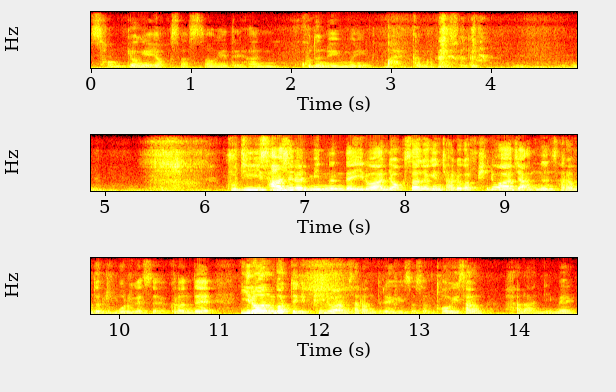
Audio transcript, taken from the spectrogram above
성경의 역사성에 대한 모든 의문이 말끔합니다. 굳이 이 사실을 믿는데 이러한 역사적인 자료가 필요하지 않는 사람들은 모르겠어요. 그런데 이런 것들이 필요한 사람들에게 있어서는 더 이상 하나님의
